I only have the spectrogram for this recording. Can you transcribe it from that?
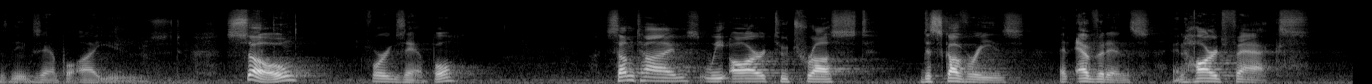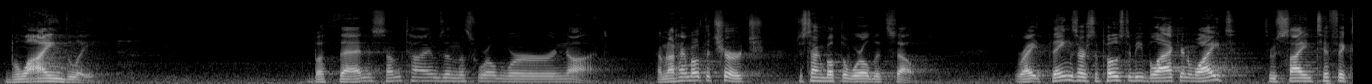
is the example I used. So, for example, sometimes we are to trust discoveries and evidence and hard facts blindly. But then, sometimes in this world, we're not. I'm not talking about the church, I'm just talking about the world itself. Right? Things are supposed to be black and white through scientific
